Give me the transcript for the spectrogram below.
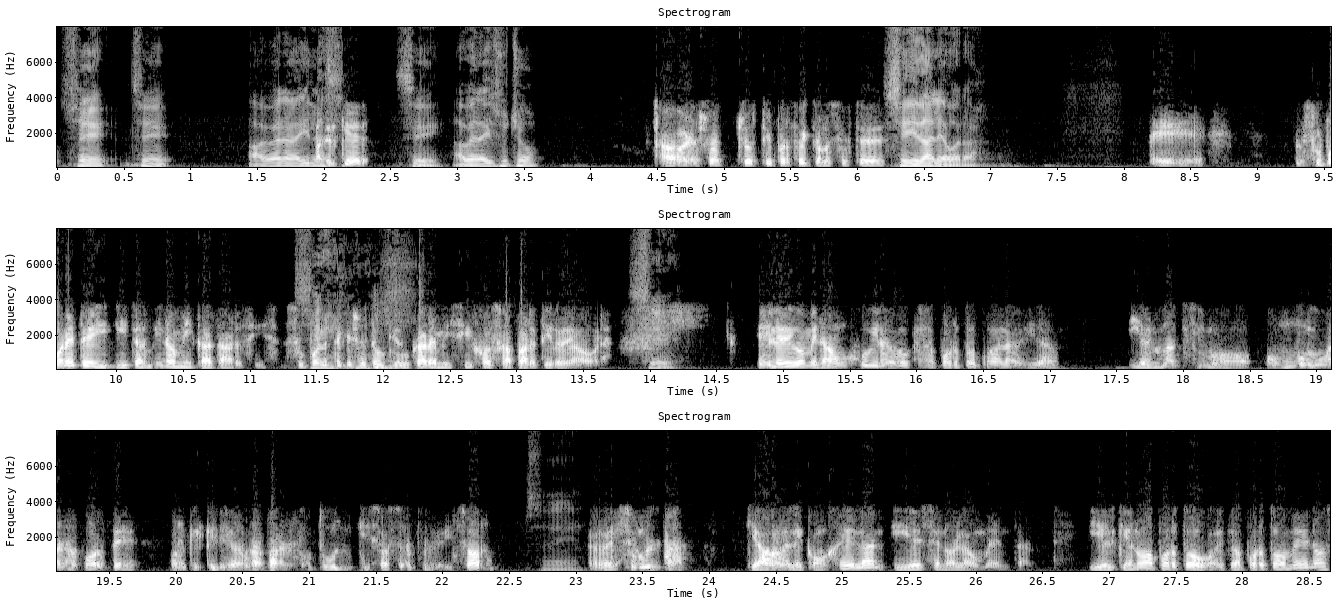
Sí, sí. A ver ahí las... Sí, a ver ahí, Sucho. Ahora yo, yo estoy perfecto, no sé ustedes. Sí, dale ahora. Eh, suponete, y, termino mi catarsis, suponete que yo tengo que educar a mis hijos a partir de ahora. Sí. Y le digo, mira, un jubilado que aportó toda la vida y el máximo o muy buen aporte porque quería ahorrar para el futuro quiso ser previsor, resulta que ahora le congelan y ese no le aumentan y el que no aportó o el que aportó menos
